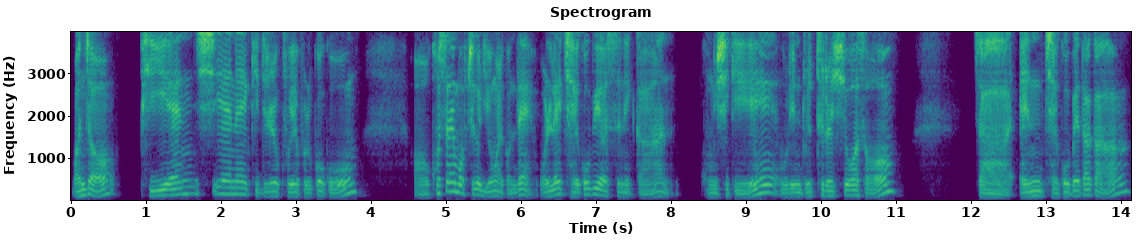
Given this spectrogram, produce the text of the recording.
먼저 BN, CN의 길이를 구해 볼 거고, 어, 코사인 법칙을 이용할 건데, 원래 제곱이었으니까 공식이 우린 루트를 씌워서 자, n 제곱에다가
